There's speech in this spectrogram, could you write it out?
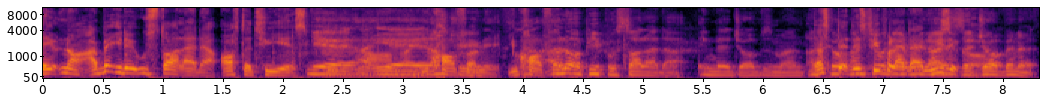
They no, I bet you they will start like that after two years. Yeah, uh, nah, yeah, man, you that's can't true. firm it. You can't from it. A lot of people start like that in their jobs, man. That's Until- bit- there's people like that in music, It's a job, innit?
